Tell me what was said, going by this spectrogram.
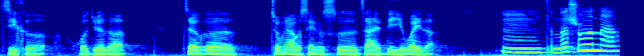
及格。我觉得这个重要性是在第一位的。嗯，怎么说呢？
